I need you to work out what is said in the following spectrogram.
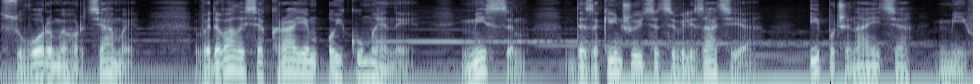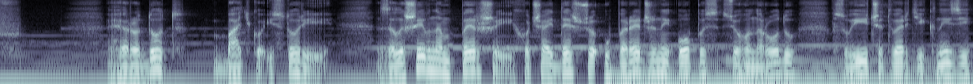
суворими горцями, видавалися краєм ойкумени, місцем, де закінчується цивілізація і починається міф. Геродот, батько історії, залишив нам перший, хоча й дещо упереджений опис цього народу в своїй четвертій книзі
